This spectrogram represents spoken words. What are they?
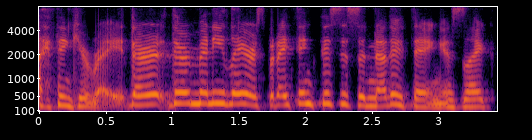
I think you're right. There, there are many layers, but I think this is another thing is like,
